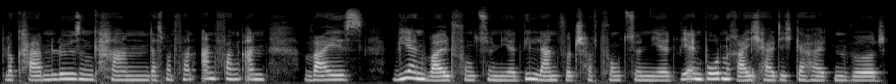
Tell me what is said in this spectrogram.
Blockaden lösen kann, dass man von Anfang an weiß, wie ein Wald funktioniert, wie Landwirtschaft funktioniert, wie ein Boden reichhaltig gehalten wird,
